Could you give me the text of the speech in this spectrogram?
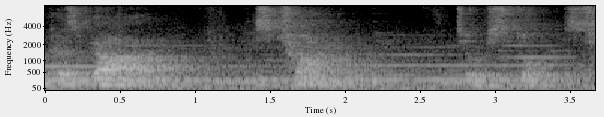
Because God is trying to restore us.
